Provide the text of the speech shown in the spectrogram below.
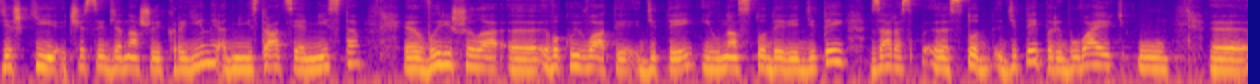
Тяжкі часи для нашої країни адміністрація міста е, вирішила е, евакуювати дітей, і у нас 109 дітей. Зараз е, 100 дітей перебувають у е,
